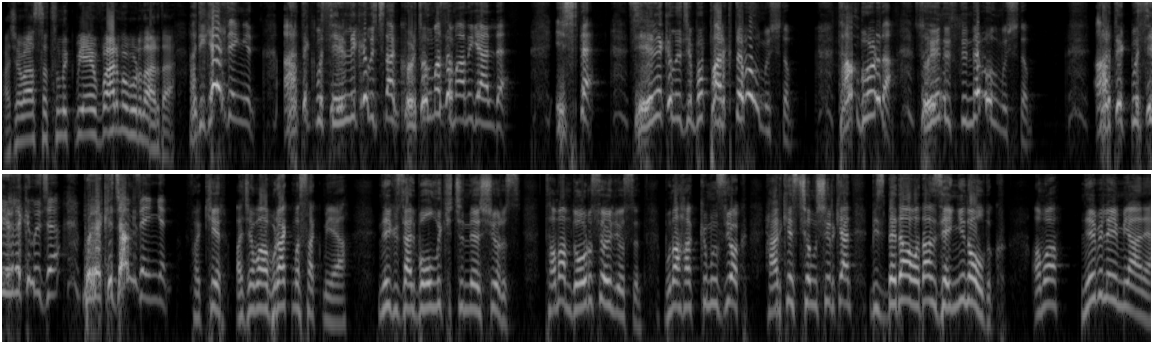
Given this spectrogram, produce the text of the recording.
Acaba satılık bir ev var mı buralarda? Hadi gel zengin. Artık bu sihirli kılıçtan kurtulma zamanı geldi. İşte sihirli kılıcı bu parkta bulmuştum. Tam burada suyun üstünde bulmuştum. Artık bu sihirli kılıcı bırakacağım zengin. Fakir, acaba bırakmasak mı ya? Ne güzel bolluk içinde yaşıyoruz. Tamam doğru söylüyorsun. Buna hakkımız yok. Herkes çalışırken biz bedavadan zengin olduk. Ama ne bileyim yani.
